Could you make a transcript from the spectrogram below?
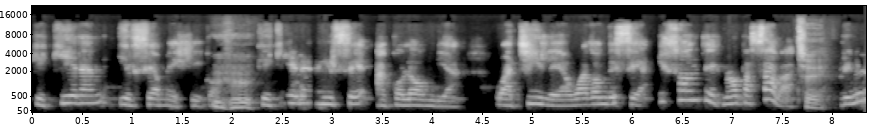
que quieran irse a México, que quieran irse a Colombia o a Chile o a donde sea. Eso antes no pasaba. Primero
